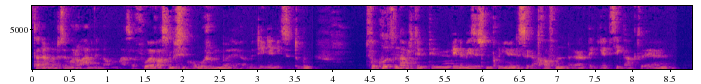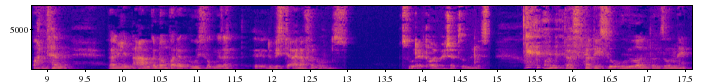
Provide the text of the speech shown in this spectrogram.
dann hat man das immer noch angenommen. Also vorher war es ein bisschen komisch und mit denen ja nichts zu tun. Vor kurzem habe ich den, den vietnamesischen Premierminister getroffen, äh, den jetzigen aktuellen. Und dann habe ich ihn in den Arm genommen bei der Begrüßung und gesagt, äh, du bist ja einer von uns. So der Dolmetscher zumindest. Und das fand ich so rührend und so nett.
